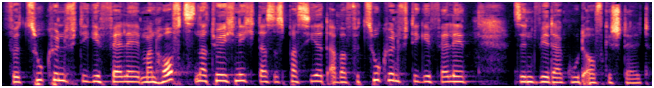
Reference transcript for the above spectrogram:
für zukünftige Fälle, man hofft es natürlich nicht, dass es passiert, aber für zukünftige Fälle sind wir da gut aufgestellt.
